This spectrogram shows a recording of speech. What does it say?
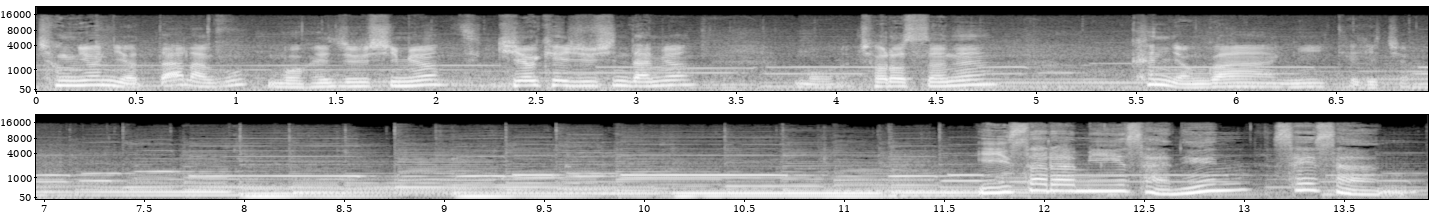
청년이었다라고 뭐 해주시면 기억해 주신다면 뭐 저로서는 큰 영광이 되겠죠. 이 사람이 사는 세상.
